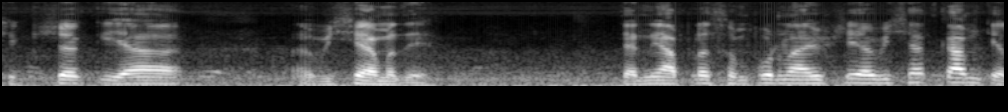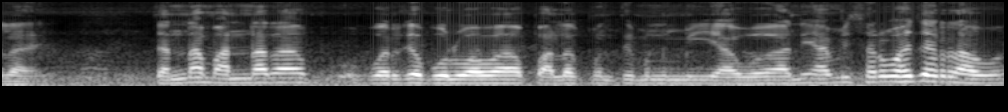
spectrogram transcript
शिक्षक या विषयामध्ये त्यांनी आपलं संपूर्ण आयुष्य या विषयात काम केलं आहे. त्यांना मानणारा वर्ग बोलवावा पालकमंत्री म्हणून मी यावं आणि आम्ही सर्व हजर राहावं.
